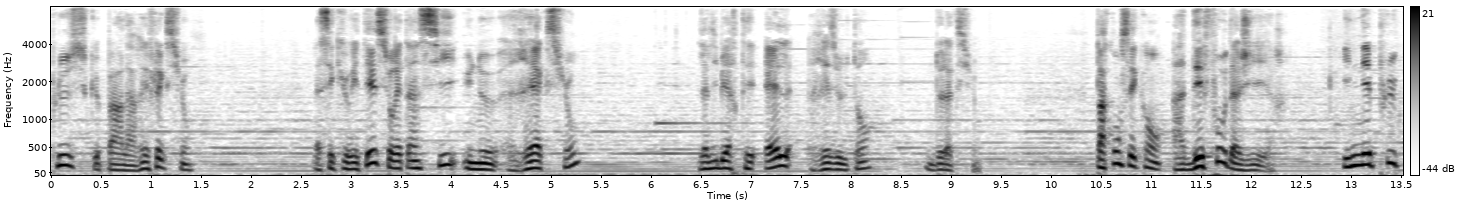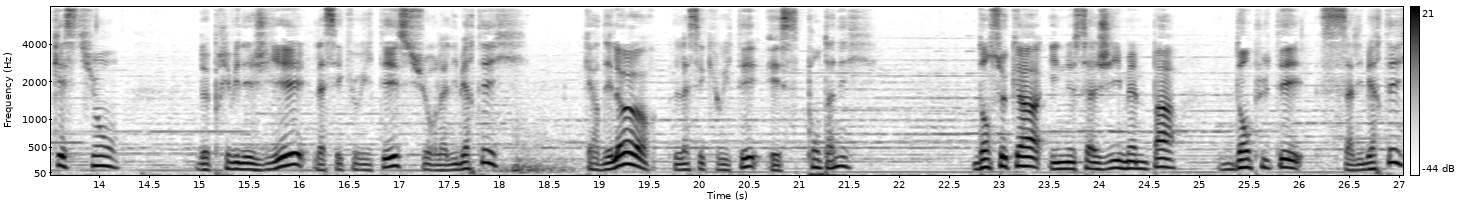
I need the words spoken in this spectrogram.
plus que par la réflexion. La sécurité serait ainsi une réaction, la liberté, elle, résultant de l'action. Par conséquent, à défaut d'agir, il n'est plus question de privilégier la sécurité sur la liberté, car dès lors, la sécurité est spontanée. Dans ce cas, il ne s'agit même pas d'amputer sa liberté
